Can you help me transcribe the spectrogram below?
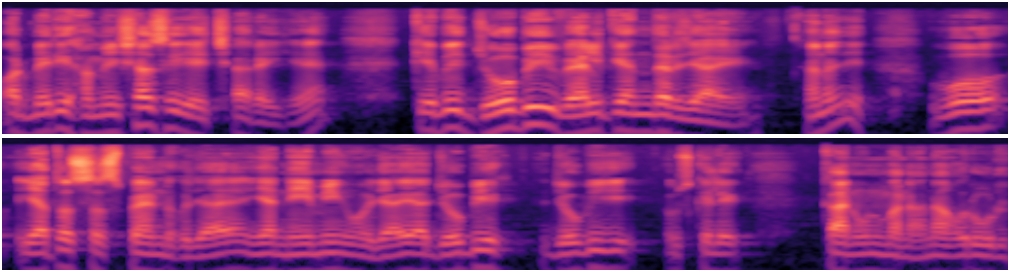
और मेरी हमेशा से ये इच्छा रही है कि भी जो भी वेल के अंदर जाए, है ना जी, वो या तो सस्पेंड हो जाए या नेमिंग हो जाए या जो भी जो भी उसके लिए कानून बनाना हो, रूल,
